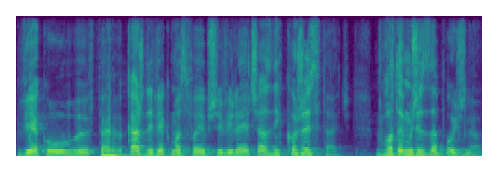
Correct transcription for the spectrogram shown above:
w wieku, każdy wiek ma swoje przywileje, trzeba z nich korzystać, bo potem już jest za późno.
